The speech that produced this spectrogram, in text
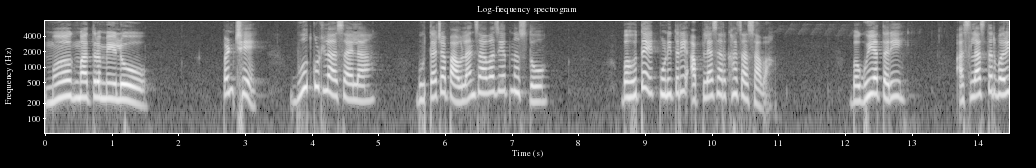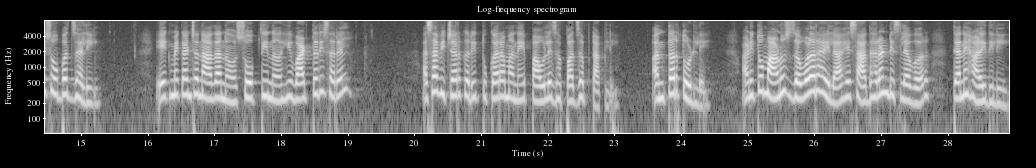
मग मात्र मेलो. पण छे भूत कुठला असायला? भूताच्या पावलांचा आवाज येत नसतो. बहुतेक कुणीतरी आपल्यासारखाच असावा. बघूया तरी. असलाच तर बरी सोबत झाली. एकमेकांच्या नादानं सोबतीनं ही वाट तरी सरेल? असा विचार करीत तुकारामाने पावले झपाझप टाकली. अंतर तोडले. आणि तो माणूस जवळ राहिला हे साधारण दिसल्यावर त्याने हाळी दिली.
